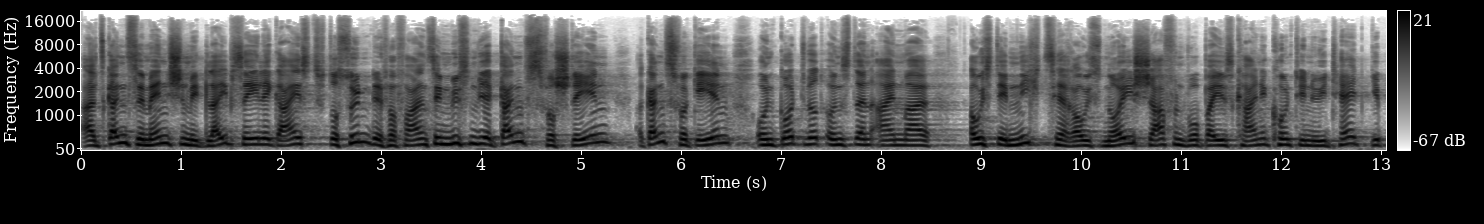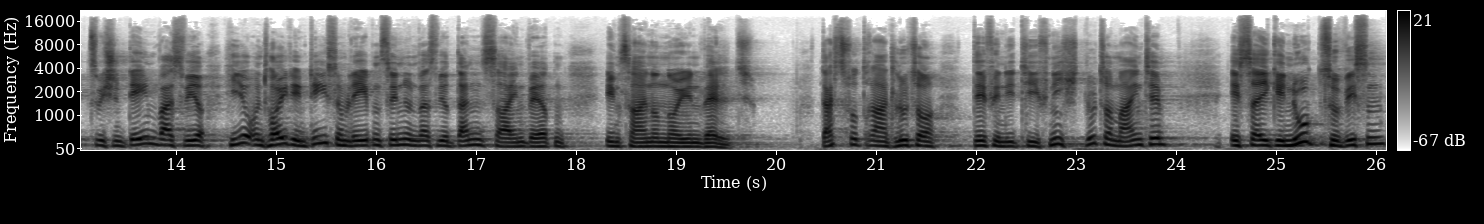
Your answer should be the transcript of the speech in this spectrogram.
als ganze Menschen mit Leib, Seele, Geist der Sünde verfallen sind, müssen wir ganz verstehen, ganz vergehen und Gott wird uns dann einmal aus dem Nichts heraus neu schaffen, wobei es keine Kontinuität gibt zwischen dem, was wir hier und heute in diesem Leben sind und was wir dann sein werden in seiner neuen Welt. Das vertrat Luther definitiv nicht. Luther meinte, es sei genug zu wissen,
